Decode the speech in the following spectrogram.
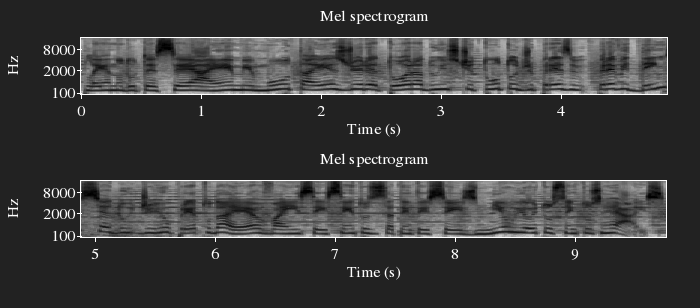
Pleno do TCAM multa ex-diretora do Instituto de Previdência de Rio Preto da Eva em R$ 676.800.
